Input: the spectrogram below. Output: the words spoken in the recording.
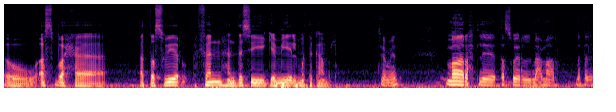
وأصبح التصوير فن هندسي جميل متكامل. جميل. ما رحت لتصوير المعمار مثلا؟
